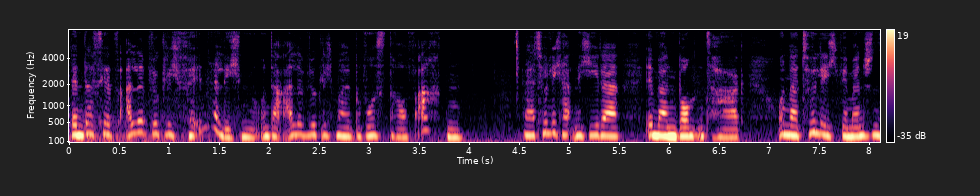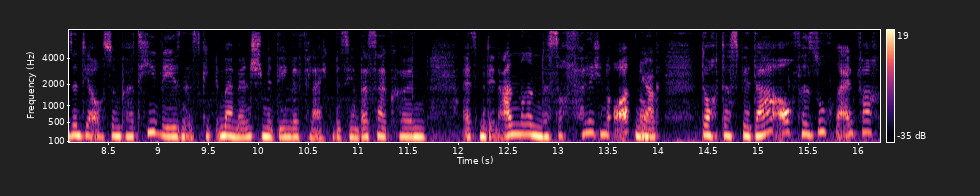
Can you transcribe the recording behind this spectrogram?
wenn das jetzt alle wirklich verinnerlichen und da alle wirklich mal bewusst drauf achten, Natürlich hat nicht jeder immer einen Bombentag. Und natürlich, wir Menschen sind ja auch Sympathiewesen. Es gibt immer Menschen, mit denen wir vielleicht ein bisschen besser können als mit den anderen. Das ist doch völlig in Ordnung. Ja. Doch, dass wir da auch versuchen, einfach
